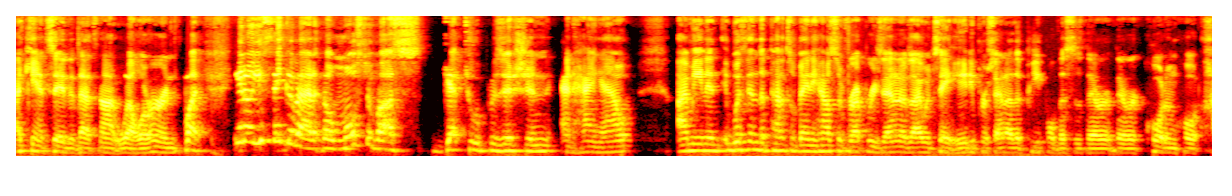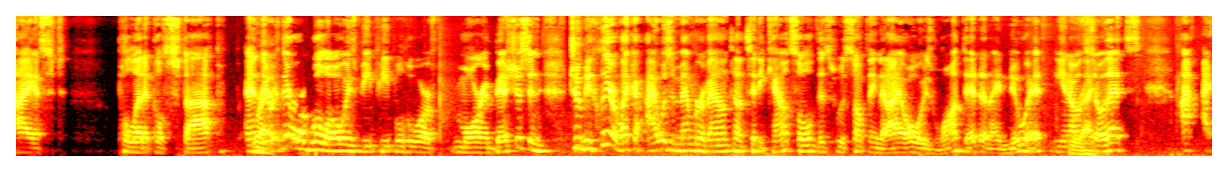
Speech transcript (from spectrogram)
I can't say that that's not well earned, but you know, you think about it though. Most of us get to a position and hang out. I mean, in, within the Pennsylvania House of Representatives, I would say eighty percent of the people this is their their quote unquote highest political stop. And there, Right. there will always be people who are more ambitious. And to be clear, like I was a member of Allentown City Council. This was something that I always wanted, and I knew it. You know, Right. so that's I, I,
